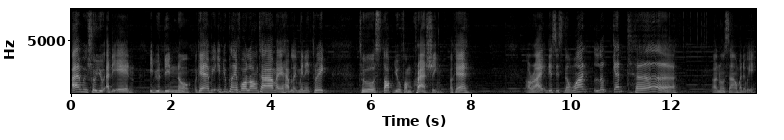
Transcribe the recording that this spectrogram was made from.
I will show you at the end if you didn't know. Okay, if you play for a long time, I have like many trick to stop you from crashing. Okay. All right, this is the one. Look at her. Oh, no sound by the way.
